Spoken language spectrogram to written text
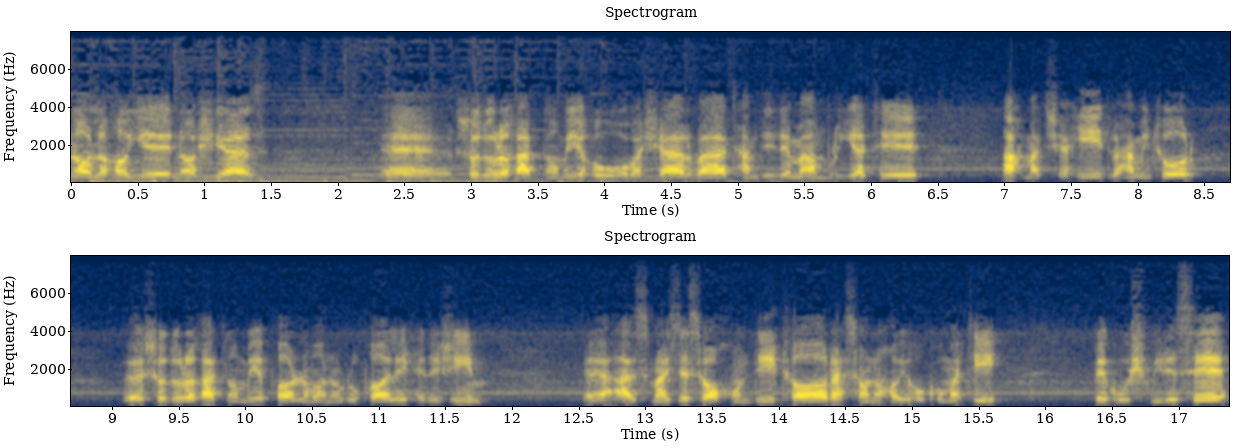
ناله های ناشی از صدور قطنامه حقوق بشر و تمدید مأموریت احمد شهید و همینطور صدور قطنامه پارلمان اروپا علیه رژیم از مجلس آخوندی تا رسانه های حکومتی به گوش می‌رسه.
